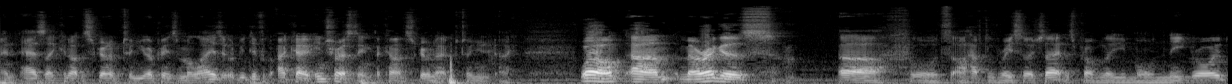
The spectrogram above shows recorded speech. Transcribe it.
And as they cannot discriminate between Europeans and Malays, it would be difficult. Okay, interesting. They can't discriminate between you. Okay. Well, um, Maraegas, uh, oh, I'll have to research that. It's probably more Negroid.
